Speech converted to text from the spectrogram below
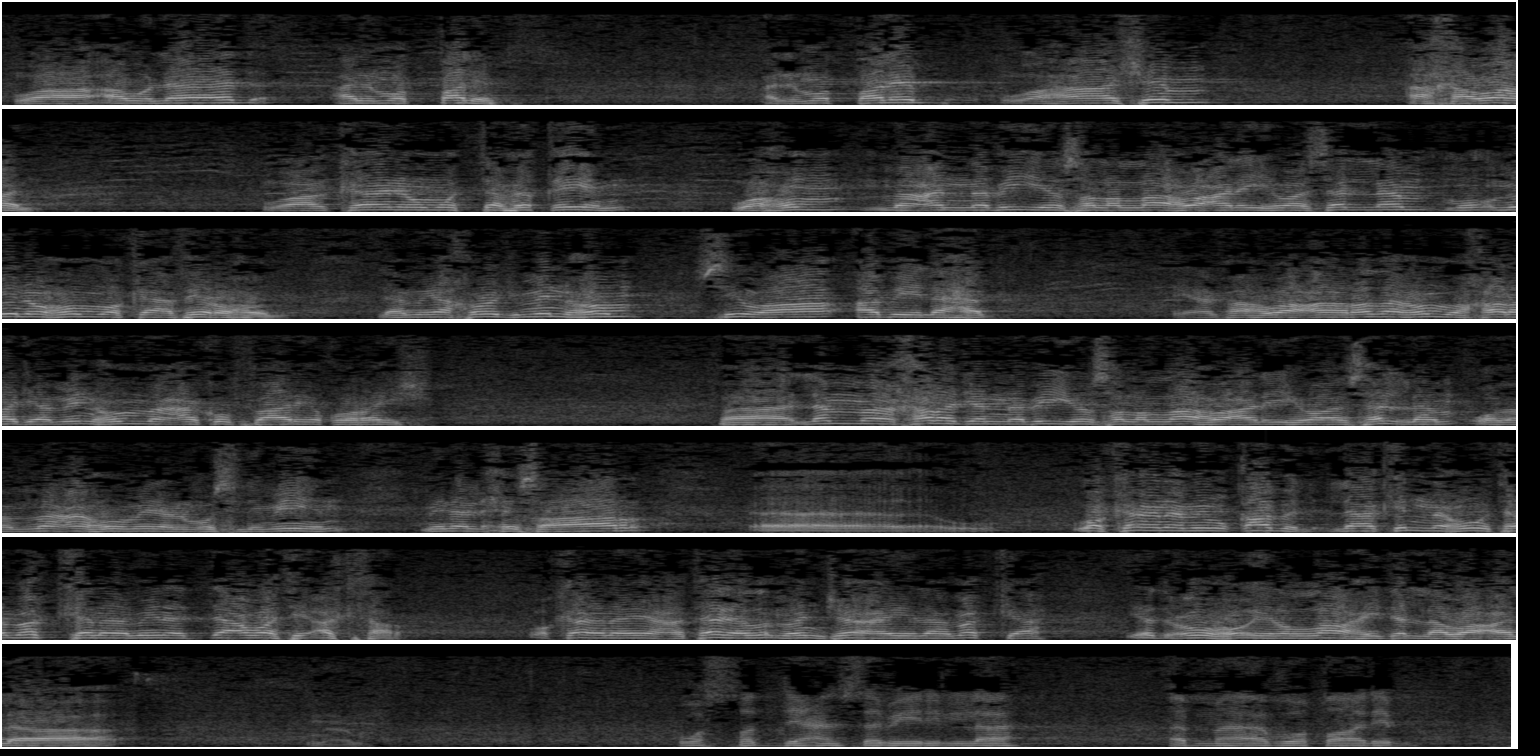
وأولاد المطلب. المطلب وهاشم أخوان وكانوا متفقين وهم مع النبي صلى الله عليه وسلم مؤمنهم وكافرهم. لم يخرج منهم سوى أبي لهب. فهو عارضهم وخرج منهم مع كفار قريش. فلما خرج النبي صلى الله عليه وسلم ومن معه من المسلمين من الحصار آه، وكان من قبل لكنه تمكن من الدعوة أكثر. وكان يعترض من جاء إلى مكة يدعوه إلى الله جل وعلا. نعم. والصد عن سبيل الله. أما أبو طالب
